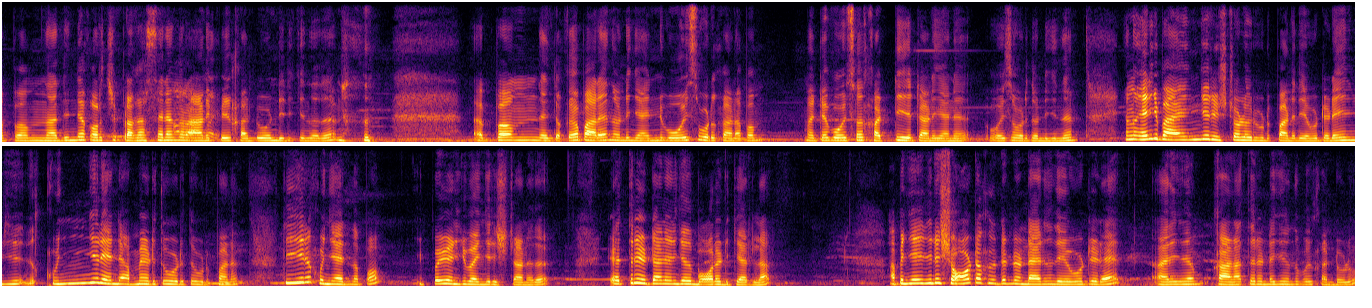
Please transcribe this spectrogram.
അപ്പം അതിന്റെ കുറച്ച് പ്രഹസനങ്ങളാണ് ഇപ്പോൾ കണ്ടുകൊണ്ടിരിക്കുന്നത്. അപ്പം എന്തൊക്കെയോ പറയുന്നുണ്ട് ഞാൻ വോയിസ് കൊടുക്കുകയാണ്. അപ്പം മറ്റേ വോയിസ് കട്ട് ചെയ്തിട്ടാണ് ഞാൻ വോയിസ് കൊടുത്തുകൊണ്ടിരിക്കുന്നത് എനിക്ക് ഭയങ്കര ഇഷ്ടമുള്ള ഒരു ഉടുപ്പാണ് ദേവുട്ടിയുടെ. എനിക്ക് കുഞ്ഞിന് എന്റെ അമ്മ എടുത്തു കൊടുത്ത ഉടുപ്പാണ്. തീരെ കുഞ്ഞായിരുന്നപ്പോൾ ഇപ്പോഴും എനിക്ക് ഭയങ്കര ഇഷ്ടമാണത്. എത്ര ഇട്ടാലും എനിക്കത് ബോറടിക്കാറില്ല അപ്പം ഞാൻ ഇതിന്റെ ഷോർട്ടൊക്കെ ഇട്ടിട്ടുണ്ടായിരുന്നു ദേവൂട്ടിയുടെ. ആരെങ്കിലും കാണാത്തവരുണ്ടെങ്കിൽ ഒന്ന് പോയി കണ്ടോളൂ.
